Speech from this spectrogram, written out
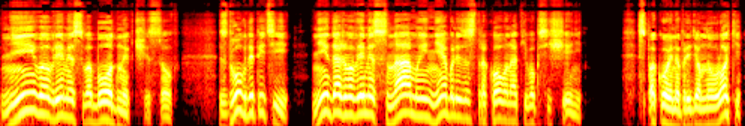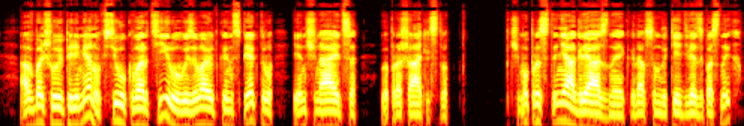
Ни во время свободных часов, с двух до пяти, ни даже во время сна мы не были застрахованы от его посещений. Спокойно придем на уроки, а в большую перемену всю квартиру вызывают к инспектору, и начинается вопрошательство. Почему простыня грязная, когда в сундуке две запасных?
